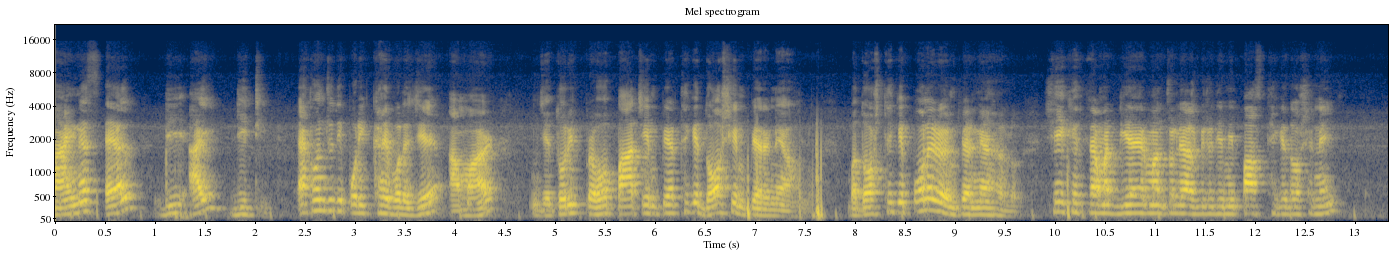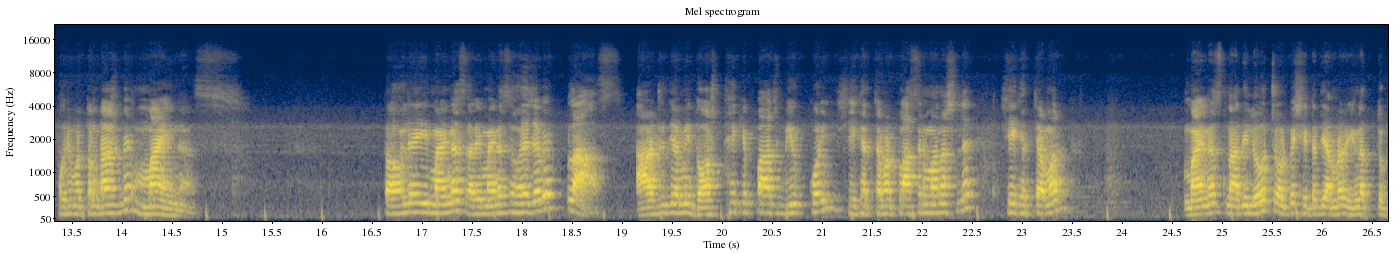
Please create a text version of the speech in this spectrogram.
minus L DI DT এখন যদি পরীক্ষায় বলে যে আমার যে তড়িৎ প্রবাহ পাঁচ এম্পিয়ার থেকে দশ এম্পিয়ারে নেওয়া হলো, বা দশ থেকে পনেরো এম্পিয়ার নেওয়া হলো, সেই ক্ষেত্রে আমার ডিআই এর মান চলে আসবে যদি আমি পাঁচ থেকে দশে নেই, পরিবর্তনটা আসবে মাইনাস তাহলে এই মাইনাস আর এই মাইনাসে হয়ে যাবে প্লাস আর যদি আমি দশ থেকে পাঁচ বিয়োগ করি, সেই ক্ষেত্রে আমার প্লাসের মান আসলে, সেই ক্ষেত্রে আমার মাইনাস না দিলেও চলবে, সেটা দিয়ে আমরা ঋণাত্মক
